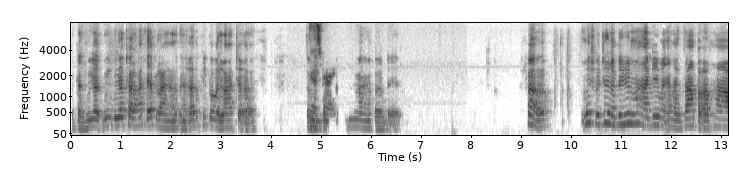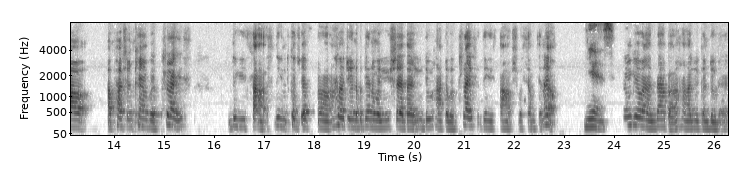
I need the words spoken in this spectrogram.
because we are we will tell ourselves lies, and other people will lie to us. So That's right. Be mindful of that. So, Miss Regina, do you mind giving an example of how a person can replace these thoughts? Because if uh, I heard you in the beginning where you said that you do have to replace these thoughts with something else. Yes. You give an example how you can do that?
